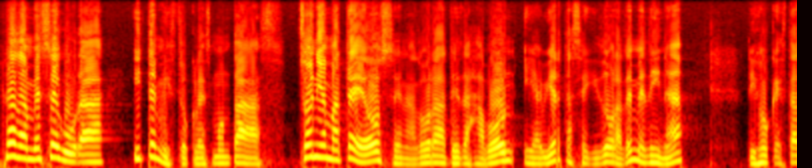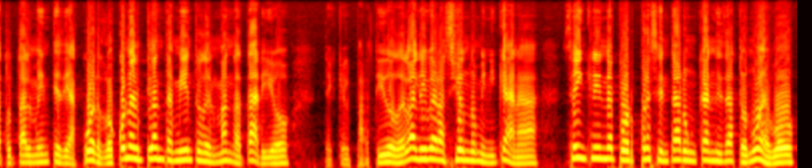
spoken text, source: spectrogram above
Radamés Segura y Temístocles Montaz. Sonia Mateo, senadora de Dajabón y abierta seguidora de Medina, dijo que está totalmente de acuerdo con el planteamiento del mandatario de que el Partido de la Liberación Dominicana se incline por presentar un candidato nuevo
